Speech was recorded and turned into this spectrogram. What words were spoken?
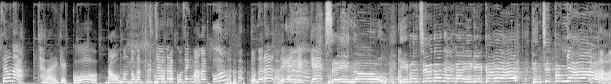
세훈아, 잘 알겠고 나 없는 동안 둘째 하느라 고생 많았고 오늘은 내가 이길게. Say no. 이번 주도 내가 이길 거야. 흥치뿡냐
